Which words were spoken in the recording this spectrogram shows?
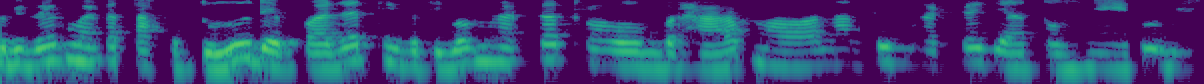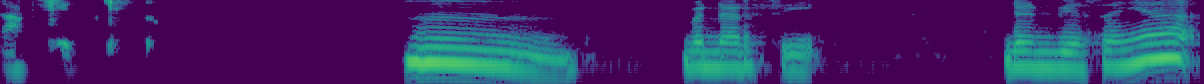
lebih baik mereka takut dulu daripada tiba-tiba mereka terlalu berharap malah nanti mereka jatuhnya itu disakit gitu. Hmm, benar sih. Dan biasanya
